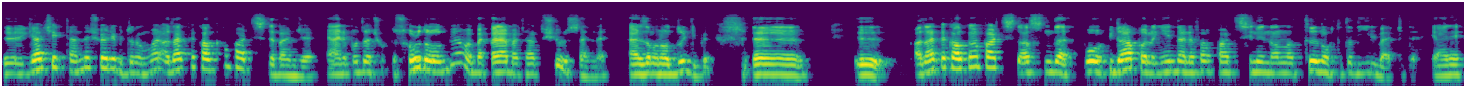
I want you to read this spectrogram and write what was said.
e, gerçekten de şöyle bir durum var. Adalet ve Kalkınma Partisi de bence yani burada çok da soru da olmuyor ama beraber tartışıyoruz seninle. Her zaman olduğu gibi. E, e, Adalet ve Kalkınma Partisi de aslında bu Hüdapar'ın Yeniden Refah Partisi'nin anlattığı noktada değil belki de. Yani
